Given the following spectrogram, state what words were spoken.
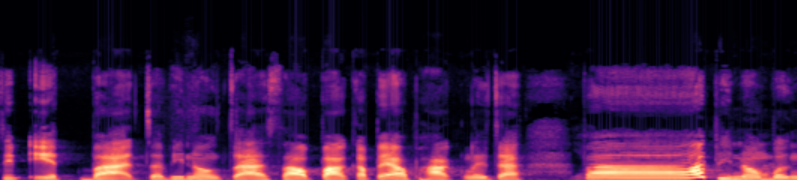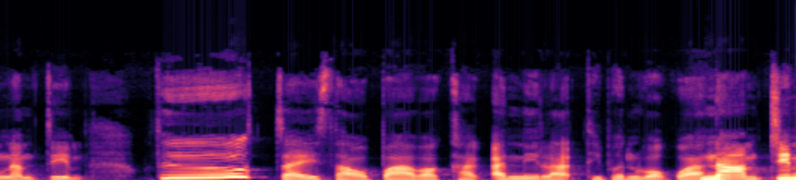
สิบเอ็ดบาทจ้ะพี่น้องจ๋าสาวปลากลับไปเอาผักเลยจ้ะป้าพี่น้องเบิ่งน้ำจิ้มทึก ใจสาวปลาว่าคักอันนี้ละที่เพิ่นบอกว่า น้ำจิ้ม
